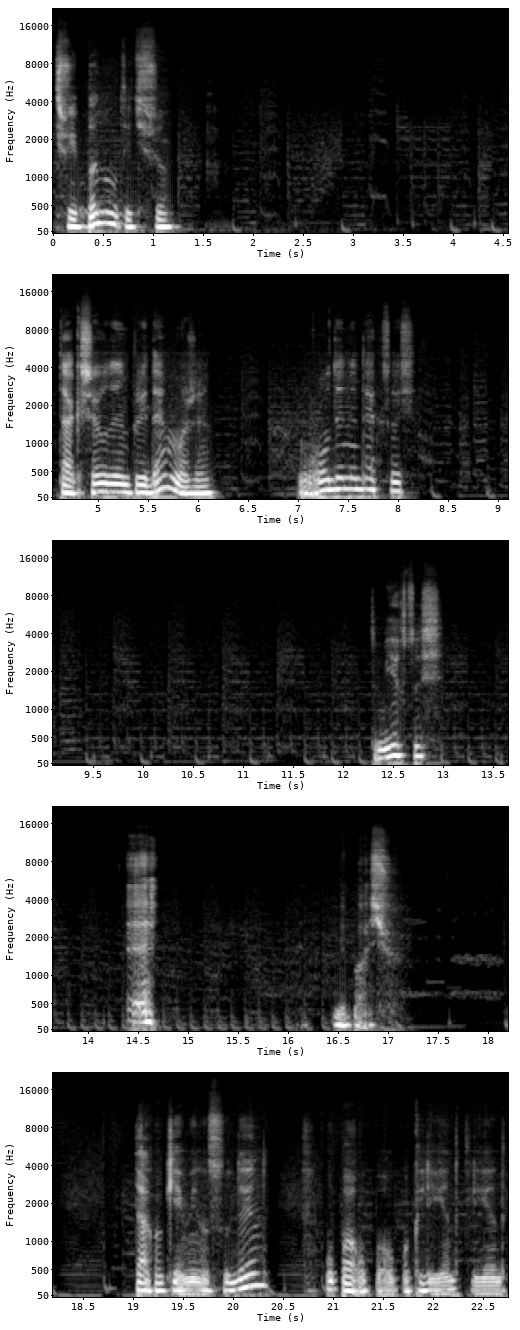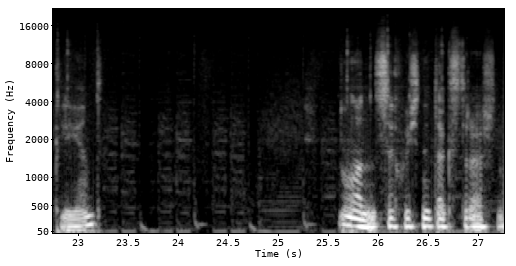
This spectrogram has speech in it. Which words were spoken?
Ти Що їбанутий, що? Так, ще один прийде, може? Один іде хтось. Там є хтось. Е. Не бачу. Так, окей, мінус один. Опа, опа, опа, клієнт, клієнт, клієнт. Ну ладно, це хоч не так страшно.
